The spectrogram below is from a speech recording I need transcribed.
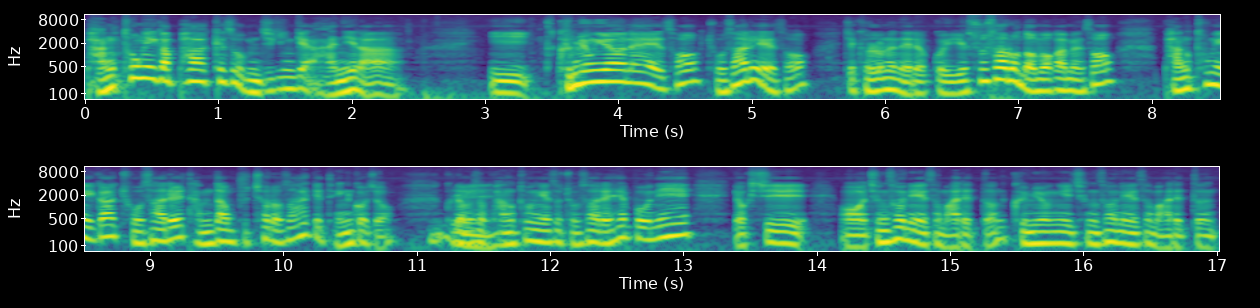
방통위가 파악해서 움직인 게 아니라 이 금융위원회에서 조사를 해서 이제 결론을 내렸고 이게 수사로 넘어가면서 방통위가 조사를 담당 부처로서 하게 된 거죠. 그러면서 네. 방통위에서 조사를 해보니 역시 어, 증선위에서 말했던 금융위 증선위에서 말했던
